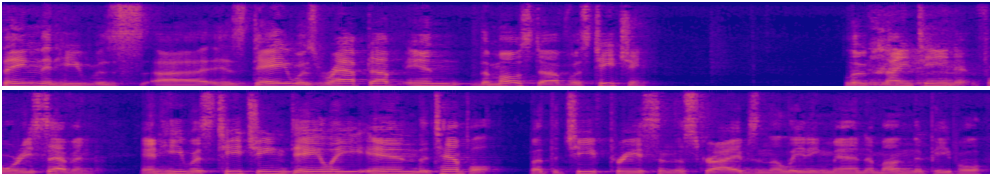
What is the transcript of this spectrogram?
thing that he was, uh, his day was wrapped up in the most of, was teaching. Luke 19, 47. And he was teaching daily in the temple, but the chief priests and the scribes and the leading men among the people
